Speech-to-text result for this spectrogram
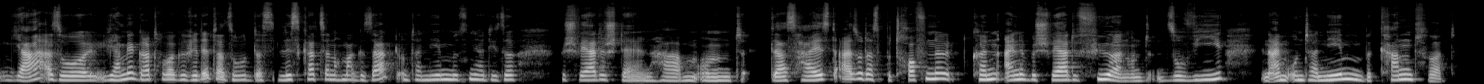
Ja, also wir haben ja gerade drüber geredet, also das Lisk hat ja nochmal gesagt, Unternehmen müssen ja diese Beschwerdestellen haben. Und das heißt also, dass Betroffene können eine Beschwerde führen. Und so wie in einem Unternehmen bekannt wird,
